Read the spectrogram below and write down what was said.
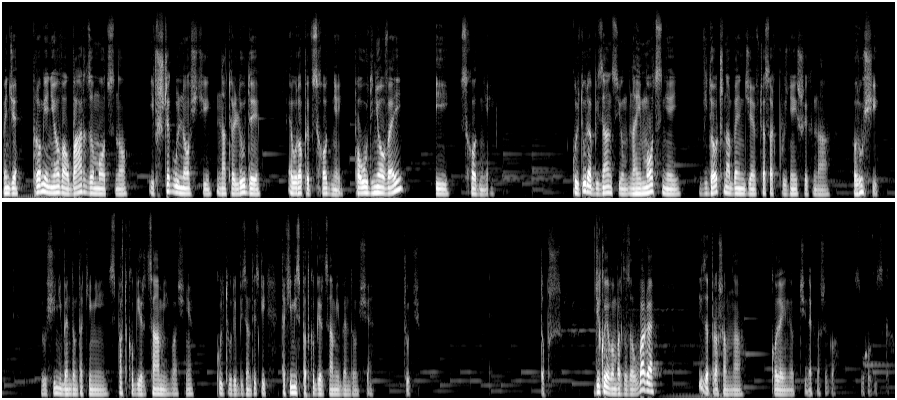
będzie promieniował bardzo mocno i w szczególności na te ludy Europy Wschodniej, południowej i wschodniej. Kultura Bizancjum najmocniej widoczna będzie w czasach późniejszych na Rusi. Rusini będą takimi spadkobiercami właśnie kultury bizantyjskiej. Takimi spadkobiercami będą się czuć. Dobrze. Dziękuję Wam bardzo za uwagę i zapraszam na kolejny odcinek naszego słuchowiska.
